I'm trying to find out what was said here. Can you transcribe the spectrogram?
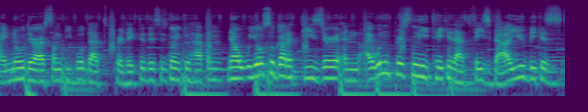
I know there are some people that predicted this is going to happen. Now we also got a teaser and I wouldn't personally take it at face value because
